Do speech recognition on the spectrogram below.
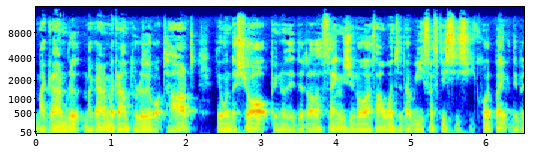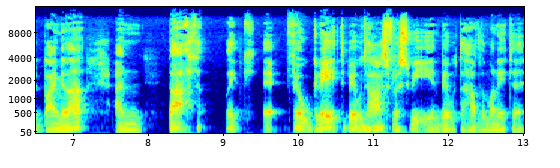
My grand, my grand, my grandpa really worked hard. They owned a shop. You know, they did other things. You know, if I wanted a wee fifty cc quad bike, they would buy me that, and that like it felt great to be able to ask for a sweetie and be able to have the money to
